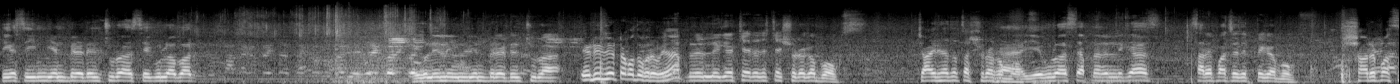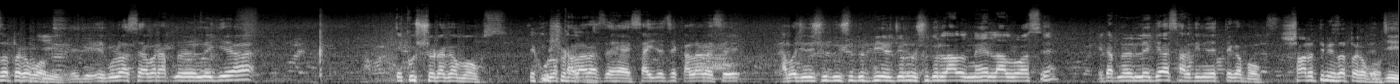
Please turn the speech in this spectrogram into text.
ঠিক আছে ইন্ডিয়ান ব্রাইডাল চূড়া আছে এগুলো আবার এগুলো হলো ইন্ডিয়ান ব্রাইডাল চূড়া। এটির রেটটা কত করে ভাইয়া? আপনার লেগে চার হাজার চারশো টাকা বক্স চার হাজার চারশো টাকা হ্যাঁ এগুলো আছে আপনার লেগে সাড়ে পাঁচ হাজার টাকা বক্স সাড়ে পাঁচ হাজার টাকা বক্স এই যে এগুলো আছে আবার আপনার লেগিয়া একুশশো টাকা বক্স 2100 টাকা। কালার আছে হ্যাঁ সাইজ আছে কালার আছে। আবার যদি শুধু শুধু বিয়ের জন্য শুধু লাল নেয় লালও আছে এটা আপনার লেগিয়া সাড়ে তিন হাজার টাকা বক্স সাড়ে তিন হাজার টাকা জি।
